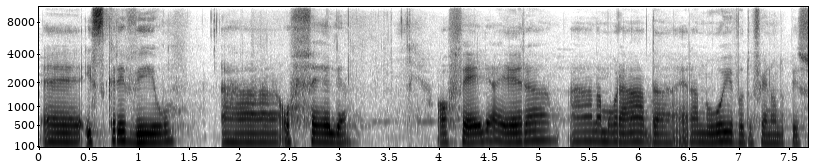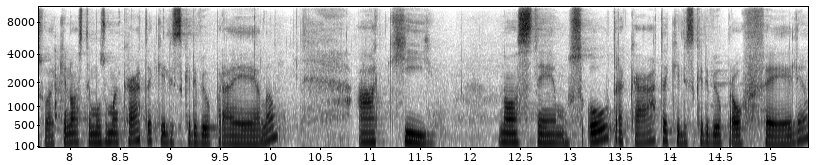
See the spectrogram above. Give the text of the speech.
é, escreveu a Ofélia. A Ofélia era a namorada, era a noiva do Fernando Pessoa. Aqui nós temos uma carta que ele escreveu para ela. Aqui nós temos outra carta que ele escreveu para Ofélia.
